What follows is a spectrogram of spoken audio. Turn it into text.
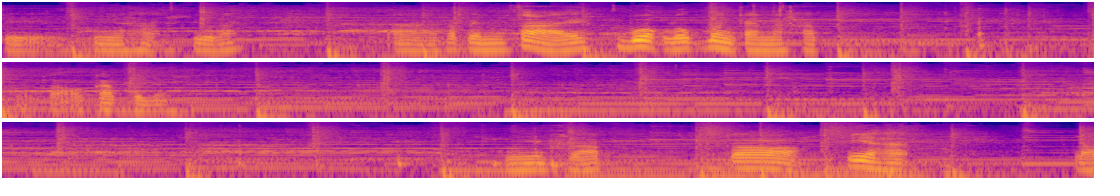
เคนี่นะฮะอยู่แล้วอ่าก็เป็นสายบวกลบเหมือนกันนะครับแล้วก็เอากลับไปเลยนี่ครับ ก็นี่ฮะเรา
